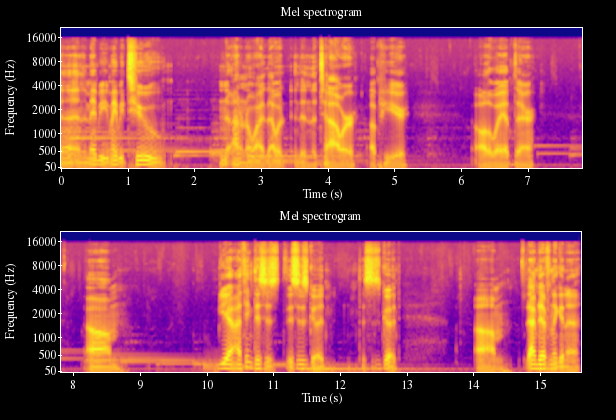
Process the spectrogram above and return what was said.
and then maybe maybe two. I don't know why that would. And then the tower up here, all the way up there. Um, yeah, I think this is this is good. This is good. Um, I'm definitely gonna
